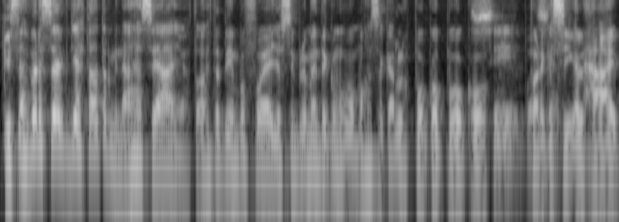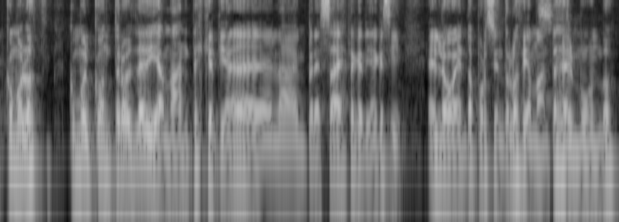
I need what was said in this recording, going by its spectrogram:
quizás Berserk ya estaba terminada hace años. Todo este tiempo fue ellos simplemente como vamos a sacarlos poco a poco Sí, para que siga el hype. Como, los, como el control de diamantes que tiene la empresa esta que tiene que sí, el 90% de los diamantes Sí. del mundo.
